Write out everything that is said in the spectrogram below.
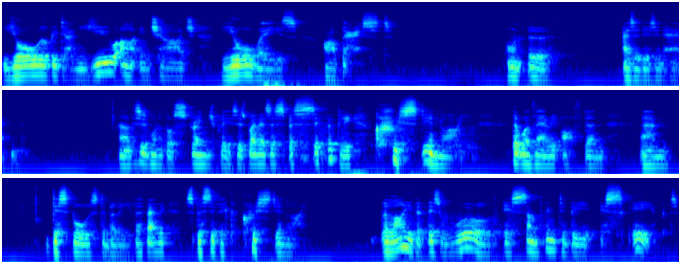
your will be done. You are in charge, your ways are best on earth as it is in heaven. Now, this is one of those strange places where there's a specifically Christian lie that we're very often um, disposed to believe, a very specific Christian lie the lie that this world is something to be escaped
